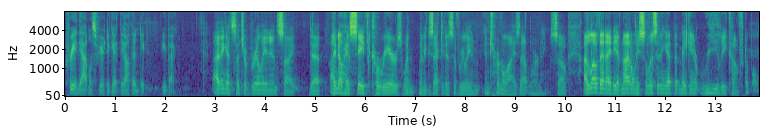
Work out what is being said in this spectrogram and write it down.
create the atmosphere to get the authentic feedback. I think it's such a brilliant insight that I know has saved careers when, when executives have really in, internalized that learning. So I love that idea of not only soliciting it, but making it really comfortable.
